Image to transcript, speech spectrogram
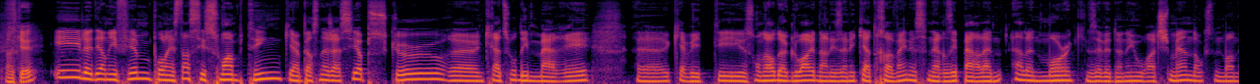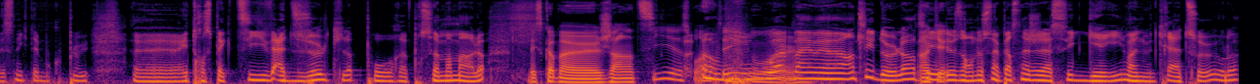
Et le dernier film, pour l'instant, c'est Swamp Thing, qui est un personnage assez obscur, euh, une créature des marais, euh, qui avait été son heure de gloire est dans les années 80, là, scénarisé par Alan, Alan Moore, qui nous avait donné Watchmen. Donc, c'est une bande dessinée qui était beaucoup plus euh, introspective, adulte là, pour, pour ce moment-là. Mais c'est comme un gentil Swamp Thing? Ou ouais, un- ben, entre les deux, là, entre les deux zones. C'est un personnage assez gris, ben, une créature, là.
